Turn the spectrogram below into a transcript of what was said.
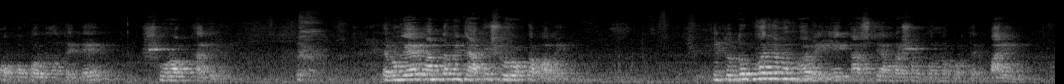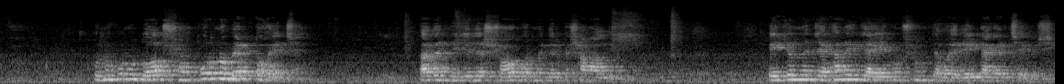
অপকর্ম থেকে সুরক্ষা দেবে। এবং এর মাধ্যমে জাতি সুরক্ষা পাবে। কিন্তু দুঃখজনকভাবে এই কাজটি আমরা সম্পন্ন করতে পারি কোনো কোনো দল সম্পূর্ণ ব্যর্থ হয়েছে। তাদের নিজেদের সহকর্মীদেরকে সামাল দিতে। এই জন্য যেখানেই যাই এখন শুনতে হয় রেট আগের চেয়ে বেশি।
